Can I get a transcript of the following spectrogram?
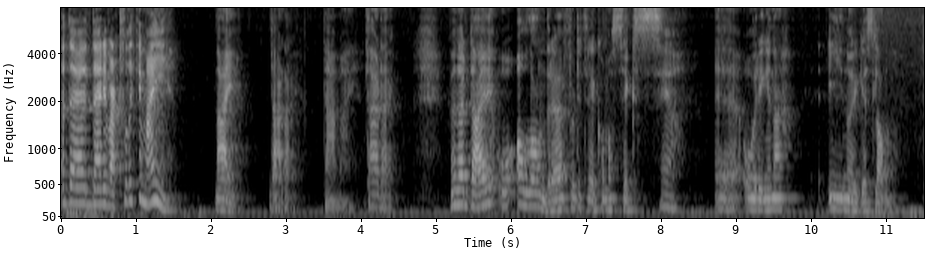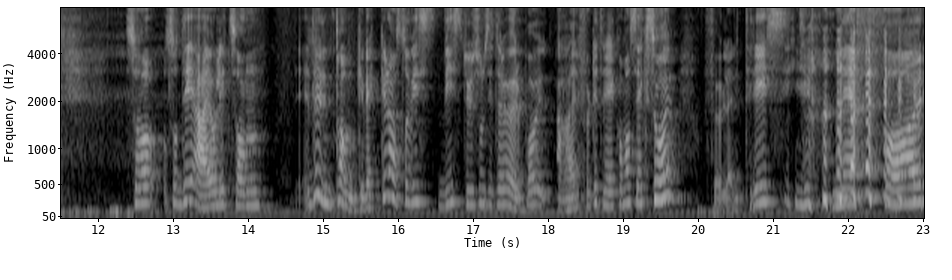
det, er, det er i hvert fall ikke meg. Nei, det er deg. Det er meg. Det er deg. Men det er deg og alle andre 43,6-åringene Ja. i Norges land. Så, så det er jo litt sånn Det er en tankevekker, da. Så hvis, hvis du som sitter og hører på, er 43,6 år, føler deg litt trist, nedfor,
